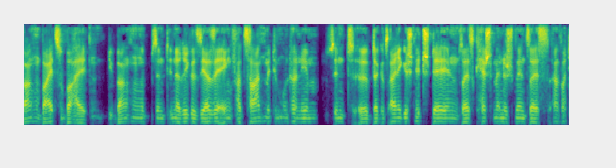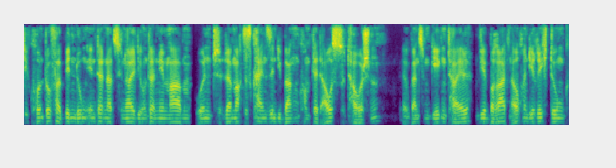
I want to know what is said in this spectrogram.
Banken beizubehalten. Die Banken sind in der Regel sehr, sehr eng verzahnt mit dem Unternehmen, sind, äh, da gibt es einige Schnittstellen, sei es Cash-Management, sei es einfach die Kontoverbindungen international, die Unternehmen haben. Und da macht es keinen Sinn, die Banken komplett auszutauschen. Äh, ganz im Gegenteil. Wir beraten auch in die Richtung,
